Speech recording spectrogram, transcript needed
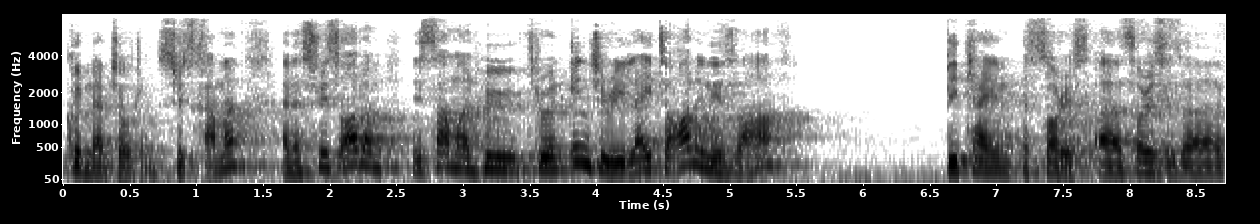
couldn't have children. Sris Chama. And a Sris Adam is someone who, through an injury later on in his life, became a Soris. Uh, Soris is a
